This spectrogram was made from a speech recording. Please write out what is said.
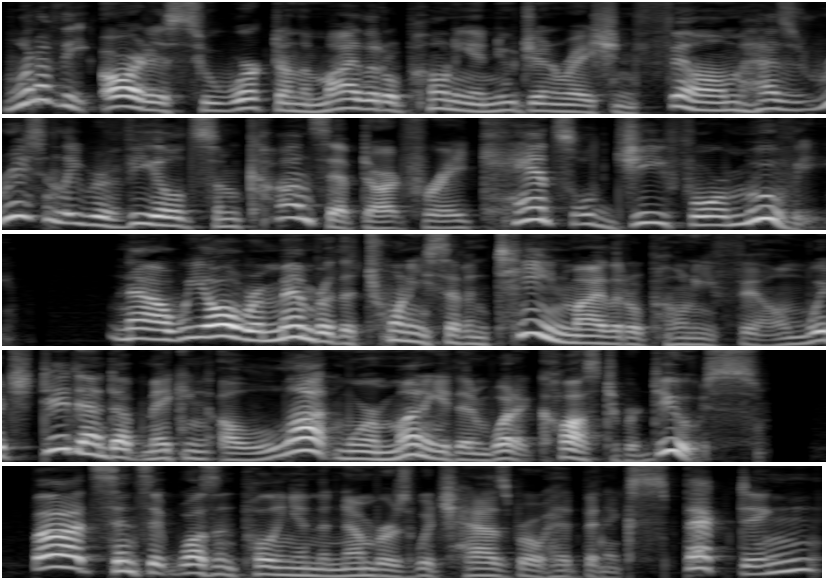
One of the artists who worked on the My Little Pony A New Generation film has recently revealed some concept art for a cancelled G4 movie. Now, we all remember the 2017 My Little Pony film, which did end up making a lot more money than what it cost to produce. But since it wasn't pulling in the numbers which Hasbro had been expecting,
